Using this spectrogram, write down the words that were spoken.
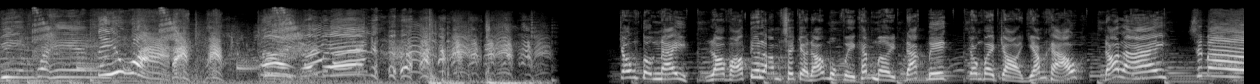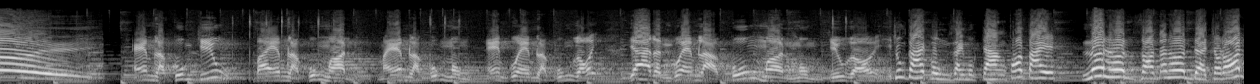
Duyên quá hen Tiếu à Ơi khỏi bên Trong tuần này, Lò Võ Tiếu Lâm sẽ chào đón một vị khách mời đặc biệt trong vai trò giám khảo. Đó là ai? Xin mời Em là cuốn chiếu, ba em là cuốn mền, mẹ em là cuốn mùng, em của em là cuốn gói, gia đình của em là cuốn mền mùng chiếu gói. Chúng ta cùng dành một tràng pháo tay lớn hơn, giòn tan hơn để chào đón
